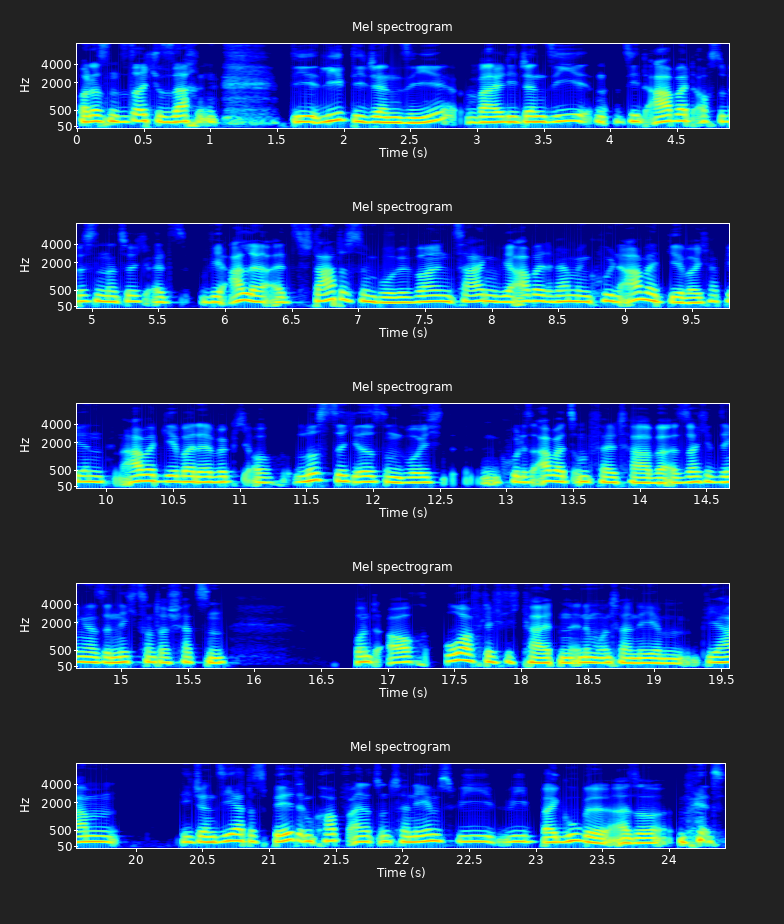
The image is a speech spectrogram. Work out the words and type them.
Und das sind solche Sachen, die liebt die Gen Z, weil die Gen Z sieht Arbeit auch so ein bisschen natürlich als wir alle als Statussymbol. Wir wollen zeigen, wir arbeiten, wir haben einen coolen Arbeitgeber. Ich habe hier einen Arbeitgeber, der wirklich auch lustig ist und wo ich ein cooles Arbeitsumfeld habe. Also solche Dinge sind nicht zu unterschätzen. Und auch Oberflächlichkeiten in einem Unternehmen. Wir haben die Gen Z hat das Bild im Kopf eines Unternehmens wie, wie bei Google. Also mit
